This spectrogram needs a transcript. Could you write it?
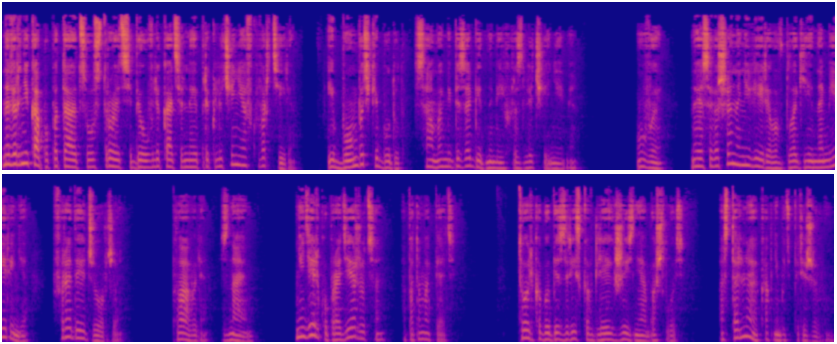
наверняка попытаются устроить себе увлекательные приключения в квартире, и бомбочки будут самыми безобидными их развлечениями. Увы, но я совершенно не верила в благие намерения Фреда и Джорджа. Плавали, знаем. Недельку продержатся, а потом опять. Только бы без рисков для их жизни обошлось. Остальное как-нибудь переживу.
